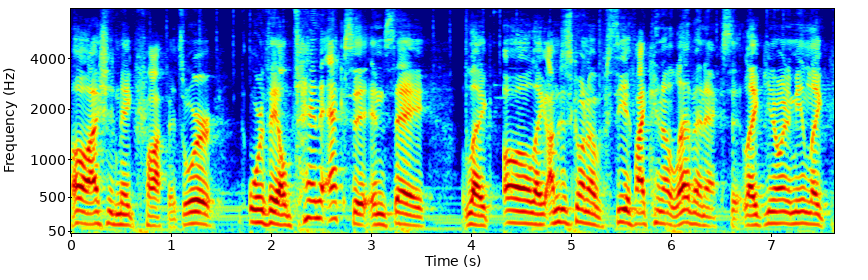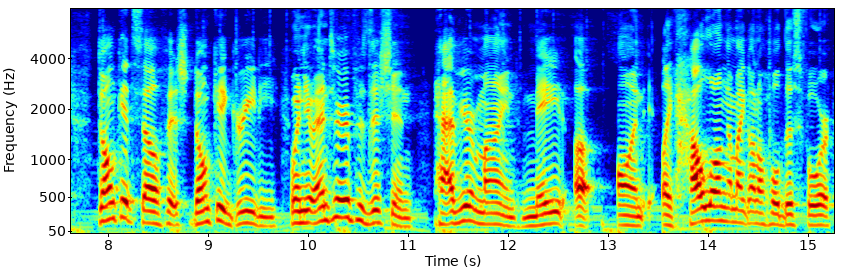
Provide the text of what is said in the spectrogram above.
oh, I should make profits. Or, or they'll 10 exit and say, like, oh, like I'm just gonna see if I can 11 exit. Like, you know what I mean? Like, don't get selfish, don't get greedy. When you enter a position, have your mind made up on like how long am I gonna hold this for?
